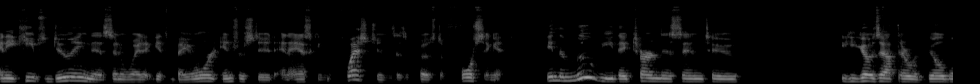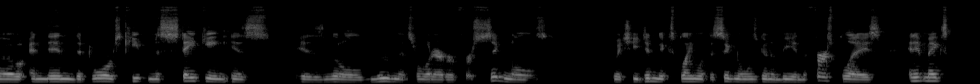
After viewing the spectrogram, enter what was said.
And he keeps doing this in a way that gets Beorn interested and asking the questions as opposed to forcing it. In the movie, they turn this into he goes out there with Bilbo, and then the dwarves keep mistaking his his little movements or whatever for signals, which he didn't explain what the signal was going to be in the first place, and it makes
